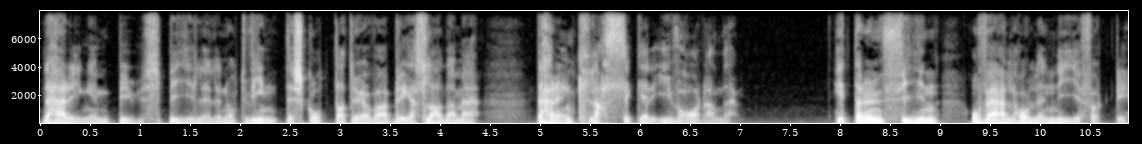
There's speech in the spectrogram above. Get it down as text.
Det här är ingen busbil eller något vinterskott att öva bredsladda med. Det här är en klassiker i vardande. Hittar du en fin och välhållen 940,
